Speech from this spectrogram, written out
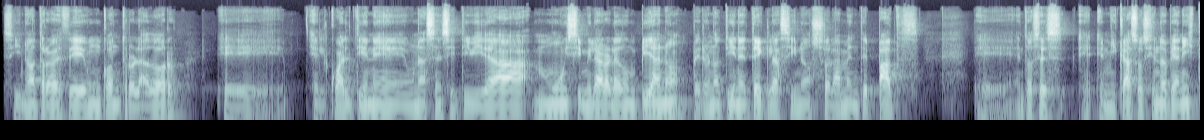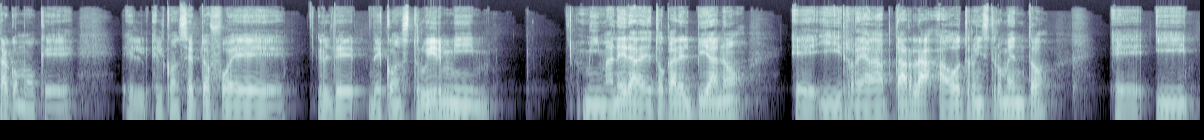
sino a través de un controlador, eh, el cual tiene una sensitividad muy similar a la de un piano, pero no tiene teclas, sino solamente pads. Eh, entonces, eh, en mi caso, siendo pianista, como que el, concepto fue el de, construir mi, manera de tocar el piano eh, y readaptarla a otro instrumento y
